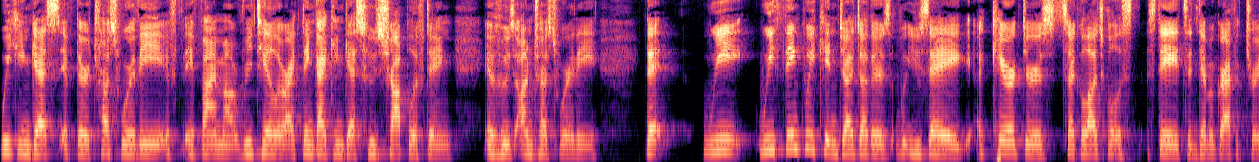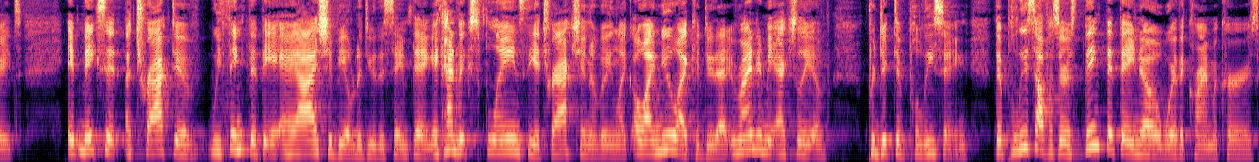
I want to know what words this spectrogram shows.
We can guess if they're trustworthy. If, if I'm a retailer, I think I can guess who's shoplifting, if who's untrustworthy. That we, we think we can judge others, what you say, uh, characters, psychological states and demographic traits. It makes it attractive. We think that the AI should be able to do the same thing. It kind of explains the attraction of being like, oh, I knew I could do that. It reminded me actually of predictive policing that police officers think that they know where the crime occurs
